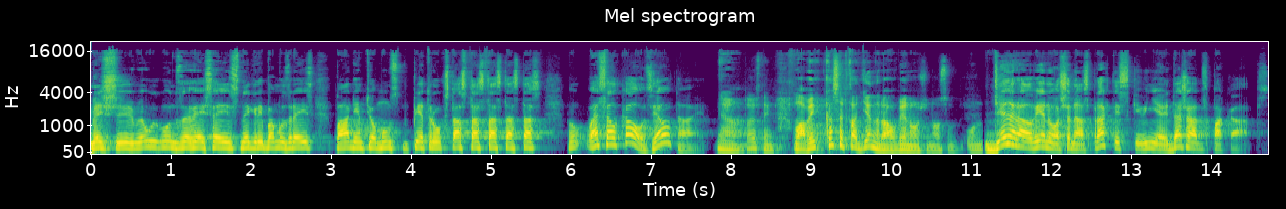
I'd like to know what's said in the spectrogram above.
mēs ugunsdzēsējus negribam uzreiz pārņemt, jo mums pietrūks tas, tas, tas, tas. tas. Nu, vesela kaudz jautājumu. Jā, taisnība. Labi, kas ir tā ģenerāla vienošanās? Un... Ģenerāla vienošanās praktiski viņai ir dažādas pakāpes.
